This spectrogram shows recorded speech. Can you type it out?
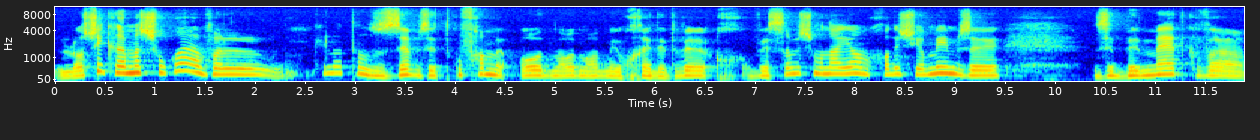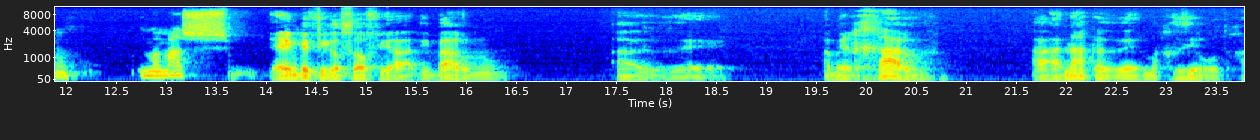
לא שיקרה משהו רע, אבל כאילו אתה עוזב, זו תקופה מאוד מאוד מאוד מיוחדת, ו-28 יום, חודש ימים, זה, זה באמת כבר ממש, אם בפילוסופיה דיברנו, אז uh, המרחב הענק הזה מחזיר אותך,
